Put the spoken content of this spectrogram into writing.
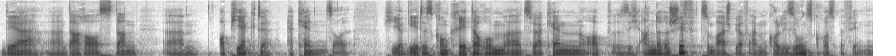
der äh, daraus dann ähm, Objekte erkennen soll. Hier geht es konkret darum äh, zu erkennen, ob sich andere Schiffe zum Beispiel auf einem Kollisionskurs befinden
